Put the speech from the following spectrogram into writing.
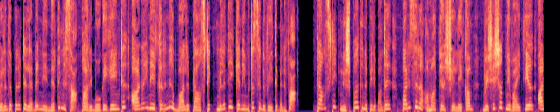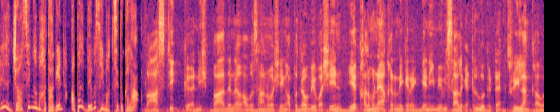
වෙළඳපළට ලැබෙන්නේ නැති නිසා පාරිභෝගිකයින්ට ආනයනය කරන බාල ප්ලාස්ටික් මිලදී ගැනීමට සිදුවී තිබෙනවා. ප්ලාස්ටික් නිෂ්පාදන පිළිබඳ පරිසර අමාත්‍යංශයේ ලේකම් විශේෂඥ වෛද්‍ය අනිල් ජාසිංහ මහතාගෙන් අප විමසීමක් සිදු කළා. ප්ලාස්ටික් නිෂ්පාදන අවසාන වශයෙන් අපද්‍රව්‍ය වශයෙන් එය කළමනාකරණය කර ගැනීමේ විශාල ගැටලුවකට ශ්‍රී ලංකාව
